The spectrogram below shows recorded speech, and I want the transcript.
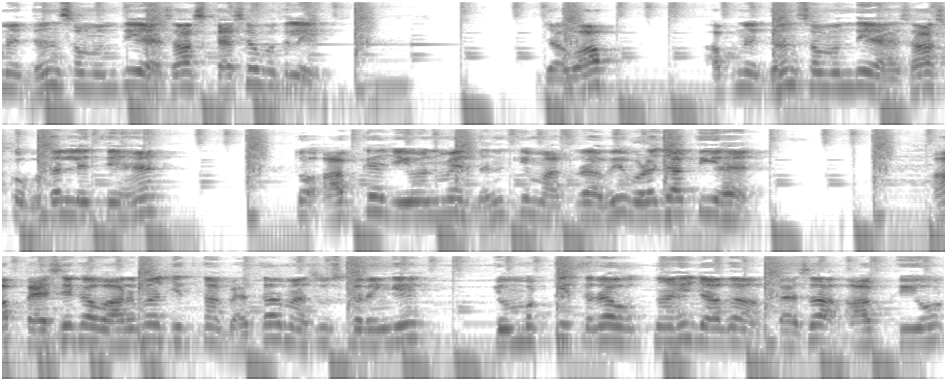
अपने धन संबंधी एहसास कैसे बदले? जब आप अपने धन संबंधी एहसास को बदल लेते हैं तो आपके जीवन में धन की मात्रा भी बढ़ जाती है। आप पैसे का बारे में जितना बेहतर महसूस करेंगे, चुंबक की तरह उतना ही ज़्यादा पैसा आपकी ओर।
